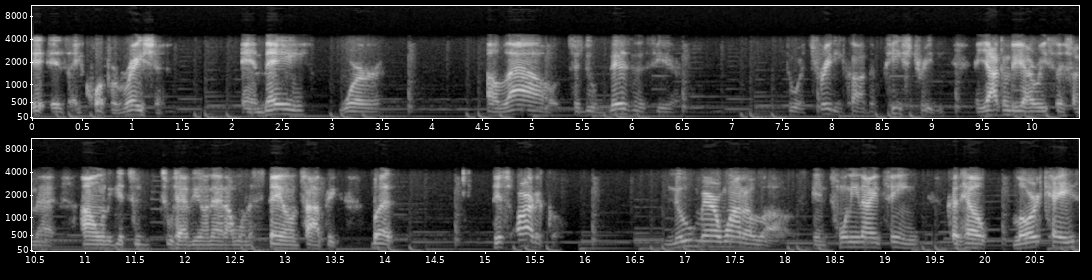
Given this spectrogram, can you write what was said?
it is a corporation. And they were allowed to do business here through a treaty called the Peace Treaty. And y'all can do your research on that. I don't want to get too too heavy on that. I want to stay on topic. But this article, new marijuana laws in 2019 could help lowercase,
